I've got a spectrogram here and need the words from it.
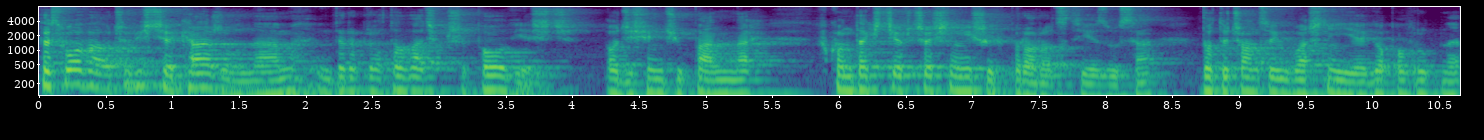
Te słowa oczywiście każą nam interpretować przypowieść o dziesięciu pannach kontekście wcześniejszych proroctw Jezusa, dotyczących właśnie Jego powrótne,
